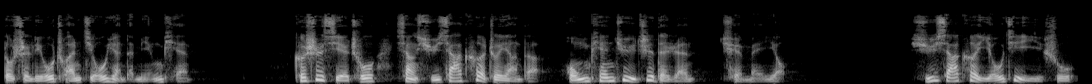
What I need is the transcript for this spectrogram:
都是流传久远的名篇。可是写出像徐霞客这样的鸿篇巨制的人却没有。《徐霞客游记》一书，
